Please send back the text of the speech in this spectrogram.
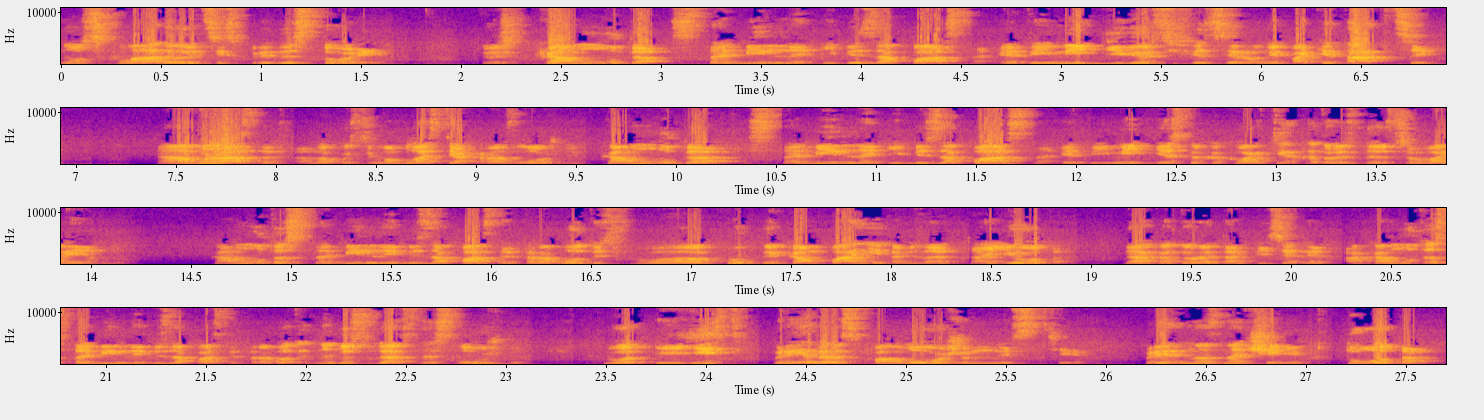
ну, складывается из предыстории. То есть кому-то стабильно и безопасно это иметь диверсифицированный пакет акций, да, в разных, там, допустим, областях разложенных. Кому-то стабильно и безопасно это иметь несколько квартир, которые сдаются в аренду кому-то стабильно и безопасно это работать в крупной компании, там, не знаю, Toyota, да, которая там 50 лет, а кому-то стабильно и безопасно это работать на государственной службе. Вот, и есть предрасположенности, предназначение. Кто-то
